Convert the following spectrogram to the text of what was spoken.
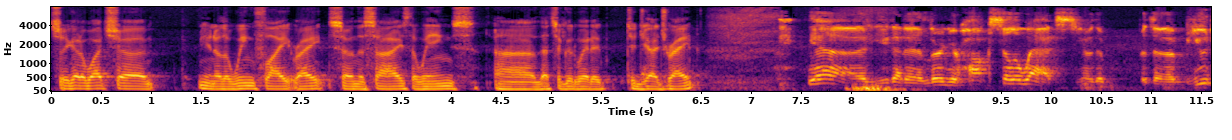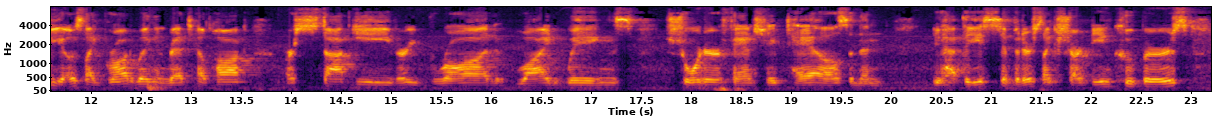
So you got to watch, uh, you know, the wing flight, right? So in the size, the wings, uh, that's a good way to, to judge, right? Yeah, you got to learn your hawk silhouettes. You know, the the buteos like broadwing and red-tailed hawk are stocky, very broad, wide wings, shorter fan-shaped tails, and then you have the accipiters like Sharpie and Coopers,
